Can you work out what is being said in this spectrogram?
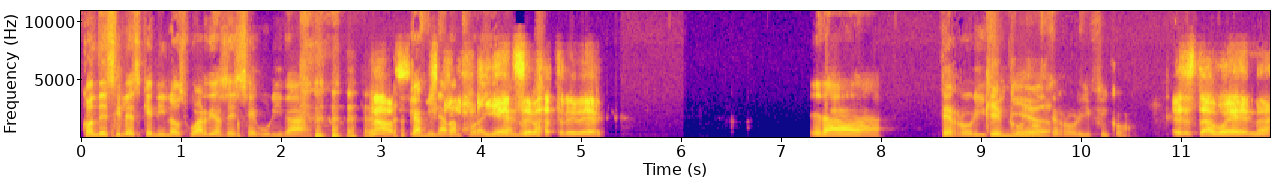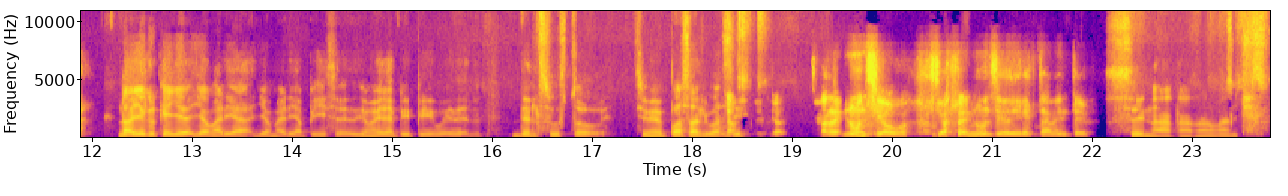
con decirles que ni los guardias de seguridad caminaban por ahí. ¿Quién se va a atrever? Era terrorífico, ¿no? Terrorífico. Esa está buena. No, yo creo que yo, yo me haría, yo me haría pis, ¿eh? yo me haría pipí, güey, del, susto, güey. Si me pasa algo así. yo, yo, renuncio, yo renuncio directamente. Sí, no, no, no manches.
